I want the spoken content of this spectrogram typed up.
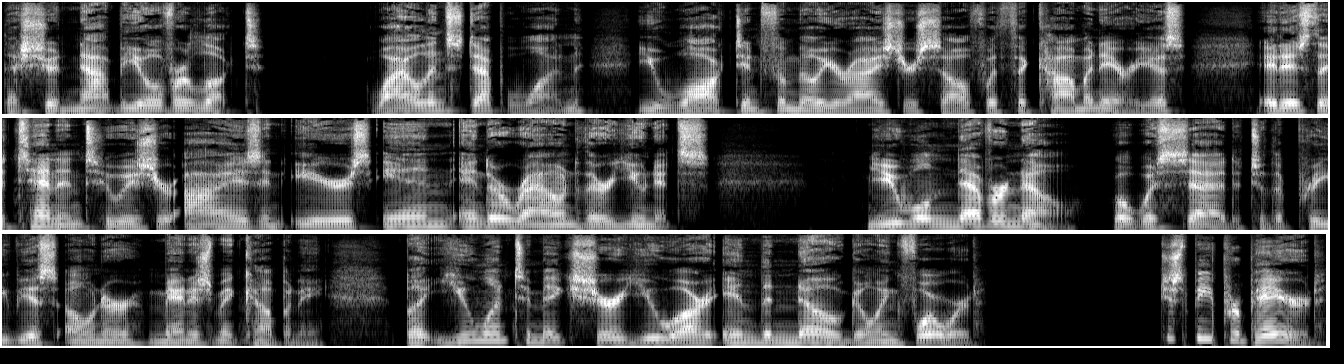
that should not be overlooked. While in step one, you walked and familiarized yourself with the common areas, it is the tenant who is your eyes and ears in and around their units. You will never know what was said to the previous owner management company, but you want to make sure you are in the know going forward. Just be prepared.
